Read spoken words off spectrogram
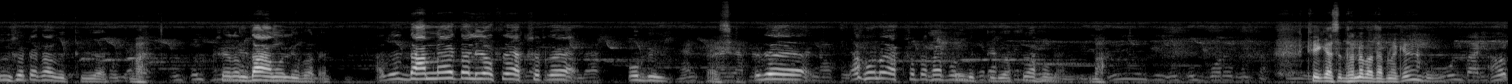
দুশো টাকা বিক্রি হয়। বাহ। সেরকম দাম হলি পরে আর যদি দাম না হয় তাহলে হচ্ছে একশো টাকা অবধি আচ্ছা। যে এখনও একশো টাকা পন বিক্রি হচ্ছে এখনও। বাহ। ঠিক আছে ধন্যবাদ আপনাকে। আমার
